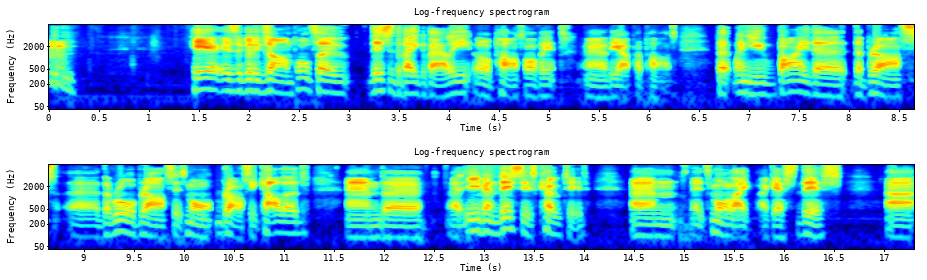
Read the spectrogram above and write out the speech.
here is a good example. So this is the Vega Valley or part of it, uh, the upper part. But when you buy the, the brass, uh, the raw brass is more brassy colored and uh, uh even this is coated. Um, it's more like, I guess, this. Uh,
